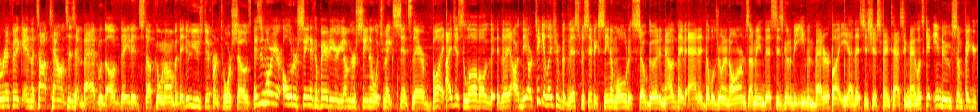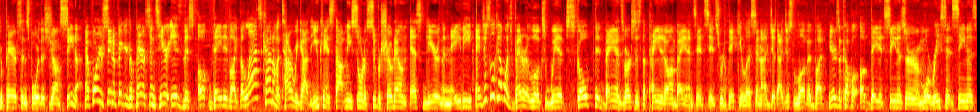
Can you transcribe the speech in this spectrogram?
terrific, and the Top Talents isn't bad with the updated stuff going on, but they do use different torsos. This is more your older Cena compared to your younger Cena, which makes sense there, but I just love all the, the, the articulation for this specific Cena mold is so good, and now that they've added double jointed arms, I mean, this is going to be even better, but yeah, this is just fantastic, man. Let's get into some figure comparisons for this John Cena. Now, for your Cena figure comparisons, here is this updated, like, the last kind of attire we got, that You Can't Stop Me sort of Super Showdown-esque gear in the Navy, and just look how much better it looks with sculpted bands versus the painted on bands. It's it's ridiculous and I just I just love it. But here's a couple updated Cenas or more recent Cenas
